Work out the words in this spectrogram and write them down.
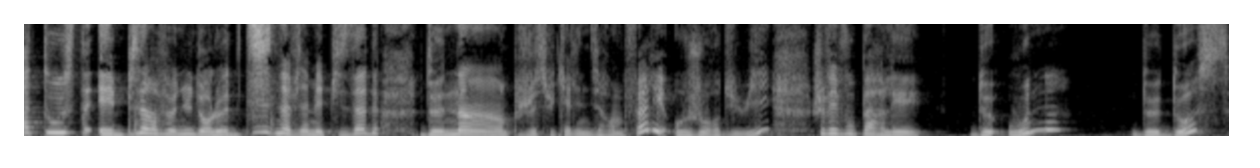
À tous et bienvenue dans le 19e épisode de Nimp. Je suis Kalindi Rampfel et aujourd'hui, je vais vous parler de Hoon, de Dos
